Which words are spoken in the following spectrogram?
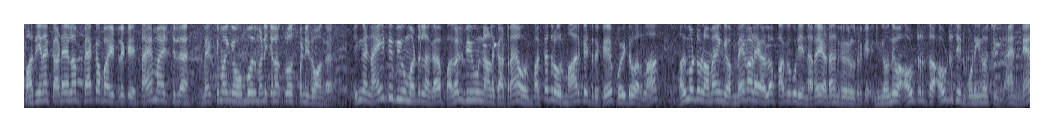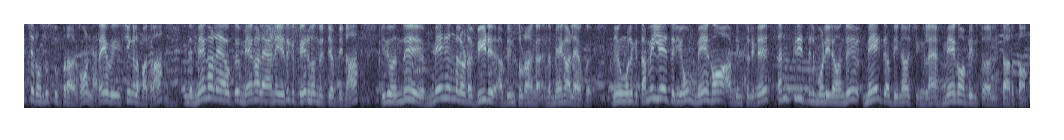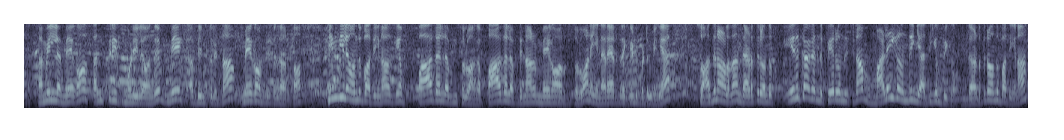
பார்த்தீங்கன்னா கடையெல்லாம் பேக்கப் ஆகிட்டு இருக்கு டைம் ஆயிடுச்சுல. மேக்ஸிமம் இங்கே ஒம்பது மணிக்கெல்லாம் க்ளோஸ் பண்ணிடுவாங்க. இங்கே நைட்டு வியூ மட்டும் இல்லைங்க பகல் வியூ நாளை காட்டுறேன். ஒரு பக்கத்தில் ஒரு மார்க்கெட் இருக்கு போயிட்டு வரலாம். அது மட்டும் இல்லாமல் இங்கே மேகாலயாவில் பார்க்கக்கூடிய நிறைய இடங்கள் இருக்கு. நீங்கள் வந்து அவுட்டர் அவுட்டர் சைடு போனீங்கன்னு வச்சுங்களேன் நேச்சர் வந்து சூப்பராக இருக்கும். நிறைய விஷயங்களை பார்க்கலாம். இந்த மேகாலயாவுக்கு மேகாலயான்னு எதுக்கு பேர் வந்துச்சு அப்படின்னா இது வந்து மேகங்களோட வீடு அப்படின்னு சொல்கிறாங்க இந்த மேகாலயாவுக்கு. நீங்கள் உங்களுக்கு தமிழ்லேயே தெரியும் மேகம் அப்படின்னு சொல்லிட்டு சன்ஸ்கிருத் மொழியில் வந்து மேக் அப்படின்னா வச்சுங்களேன் மேகம் அப்படின்னு சொல்லிட்டு அர்த்தம். தமிழில் மேகம் சன்ஸ்கிருத் மொழியில் வந்து மேக் அப்படின்னு சொல்லிட்டுனா மேகம் அப்படின்னு சொல்லி அர்த்தம். ஹிந்தியில் வந்து பார்த்தீங்கன்னா பாதல் அப்படின்னு சொல்லுவாங்க. பாதல் அப்படின்னாலும் மேகம் அப்படின்னு சொல்லுவோம் நீங்கள் நிறைய இடத்துல கேள்விப்பட்டிருப்பீங்க. ஸோ அதனால தான் இந்த இடத்துல வந்து எதுக்காக இந்த பேர் வந்துச்சுன்னா மலைகள் வந்து இங்கே அதிகம் பிடிக்கும். இந்த இடத்துல வந்து பார்த்தீங்கன்னா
